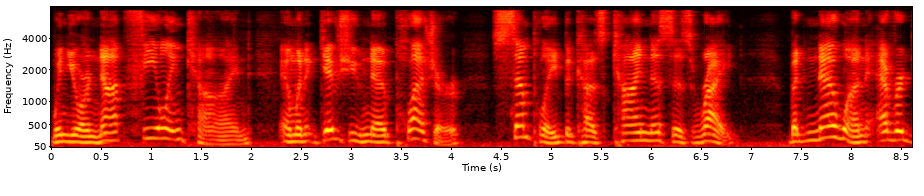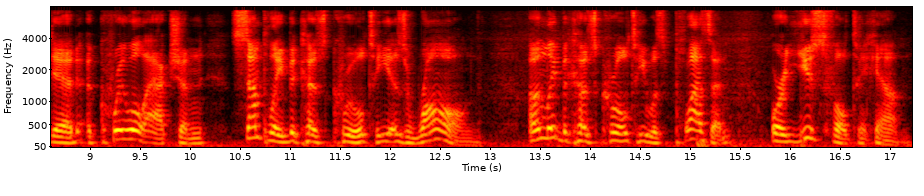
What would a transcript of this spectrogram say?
when you are not feeling kind and when it gives you no pleasure simply because kindness is right. But no one ever did a cruel action simply because cruelty is wrong, only because cruelty was pleasant or useful to him.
